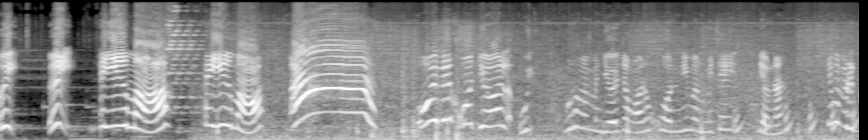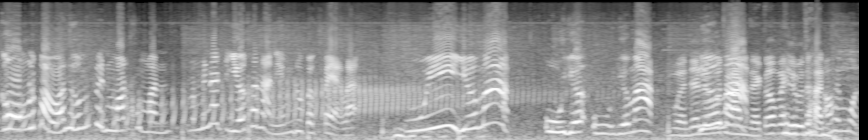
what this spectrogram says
อุ้ยอุ้ยให้ยืมหรอให้ยืมหรออ้าโอ้ยไม่โคตรเยอะเลยอุ้ย อู้ทำไมมันเยอะจังวะทุกคนนี่มันไม่ใช่เดี๋ยวนะนี่มันเป็นโกงหรือเปล่าวะหรือว่ามันเป็นมอดของมัน มันไม่น่าจะเยอะขนาดนี้มันดูแปลกๆละอุ้ยเยอะมากอู้เยอะอู้เยอะมาก เหมือนจะเยรู้อะทันมากแต่ก็ไม่รู้ทันเอาให้หมด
